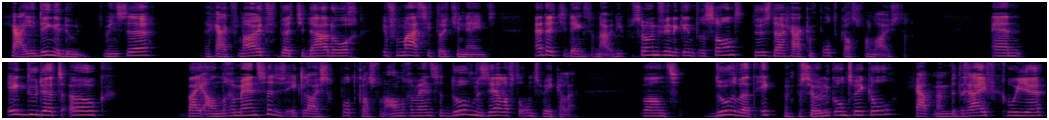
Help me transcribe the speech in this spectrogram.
ga je dingen doen. Tenminste, daar ga ik vanuit dat je daardoor informatie tot je neemt. He, dat je denkt van nou, die persoon vind ik interessant, dus daar ga ik een podcast van luisteren. En ik doe dat ook bij andere mensen. Dus ik luister podcasts van andere mensen door mezelf te ontwikkelen. Want doordat ik me persoonlijk ontwikkel, gaat mijn bedrijf groeien.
